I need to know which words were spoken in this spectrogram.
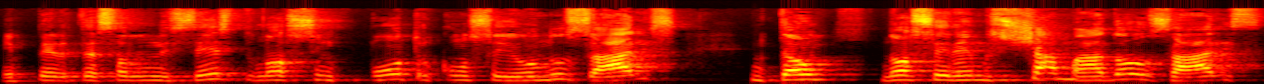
em 1 Tessalonicenses, do nosso encontro com o Senhor nos ares. Então, nós seremos chamados aos ares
